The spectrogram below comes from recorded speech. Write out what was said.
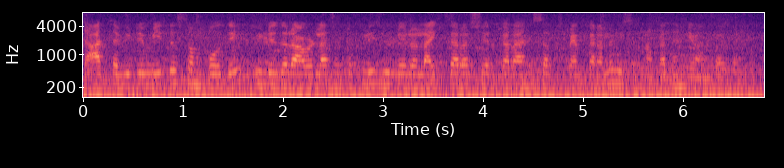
तर आजचा व्हिडिओ मी इथंच संपवते. व्हिडिओ जर आवडला असेल तर प्लीज व्हिडिओला लाईक करा शेअर करा आणि सबस्क्राईब करायला विसरू नका. धन्यवाद. बाय बाय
